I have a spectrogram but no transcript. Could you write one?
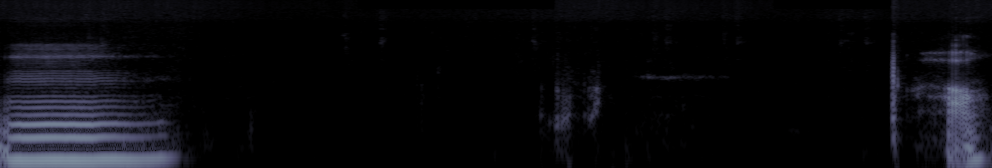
嗯，好。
